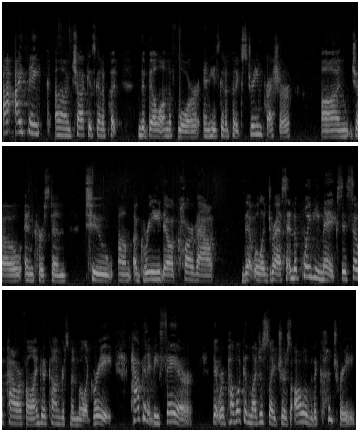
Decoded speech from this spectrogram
I, I think uh, Chuck is going to put the bill on the floor and he's going to put extreme pressure on Joe and Kyrsten to um, agree to carve out that will address, and the point he makes is so powerful. I think the congressman will agree. How can it be fair that Republican legislatures all over the country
